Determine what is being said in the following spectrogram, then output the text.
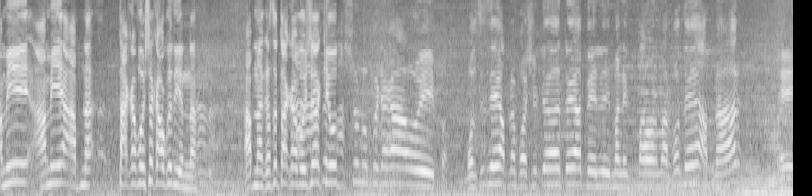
আমি আমি আপনার টাকা পয়সা কাউকে দিয়েন না। আপনার কাছে টাকা পয়সা কেউ পাঁচশো নব্বই টাকা ওই বলছে যে আপনার পঁয়ষট্টি টাকা পেলে মানে পাওয়ার মারফতে আপনার এই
